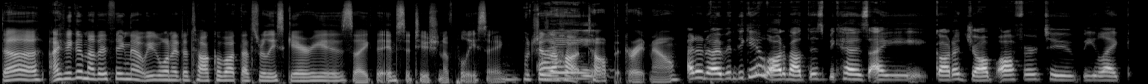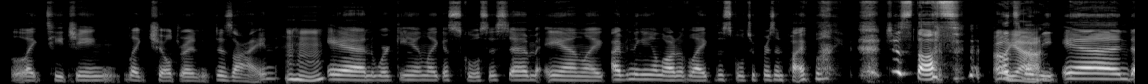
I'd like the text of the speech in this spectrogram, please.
duh. I think another thing that we wanted to talk about that's really scary is like the institution of policing, which is a hot topic right now. I don't know. I've been thinking a lot about this because I got a job offer to be like like teaching like children design Mm-hmm. and working in like a school system and like I've been thinking a lot of like the school to prison pipeline. Just thoughts. Oh yeah. funny. And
